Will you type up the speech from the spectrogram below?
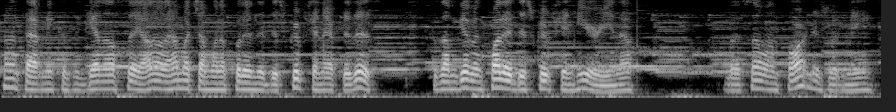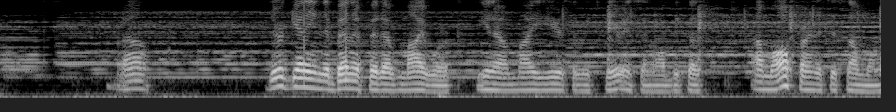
contact me because again I'll say I don't know how much I'm going to put in the description after this because I'm giving quite a description here you know but if someone partners with me well they're getting the benefit of my work you know my years of experience and all because I'm offering it to someone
